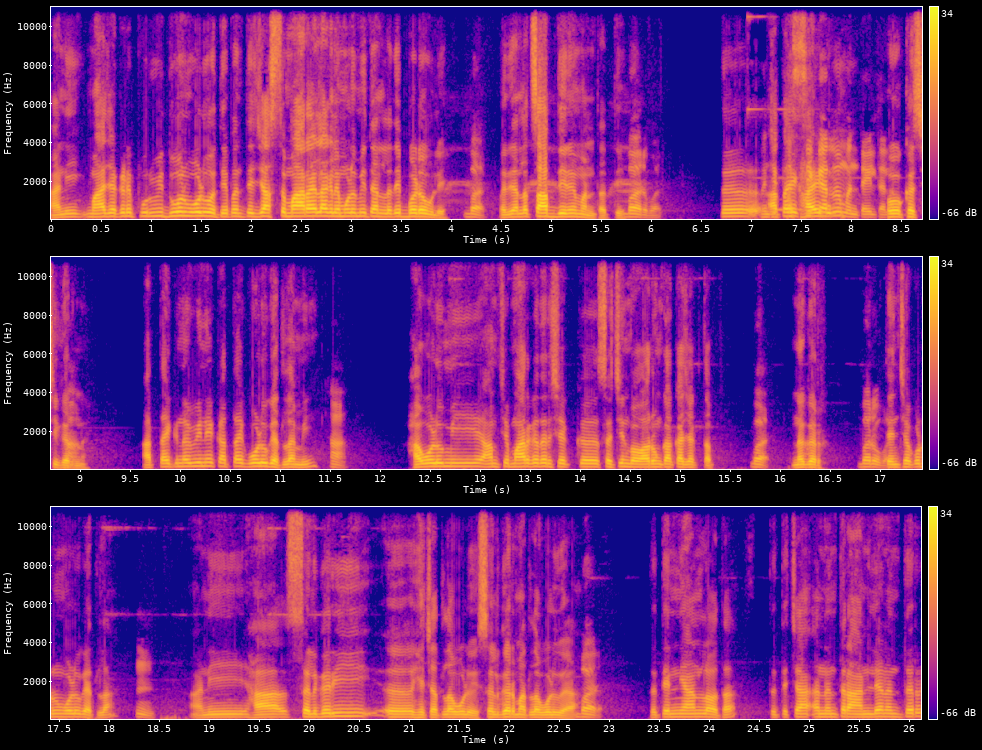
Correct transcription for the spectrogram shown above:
आणि माझ्याकडे पूर्वी दोन वळू होते पण ते जास्त मारायला लागल्यामुळे मी त्यांना ते बडवले. बर. म्हणजे त्यांना चाप देणे म्हणतात ते. बर बर. तर म्हणजे आता एक हा एक- करणं म्हणता येईल त्याला. हो खसी करणं आता एक नवीन एक आता एक वळू घेतला मी. हा. हा वळू मी आमचे मार्गदर्शक अं, सचिन भाऊ अरुण काका जगताप. बर. नगर. बरोबर. त्यांच्याकडून वळू घेतला. हम्म. आणि हा सलगरी अं, ह्याच्यातला वळू आहे सलगर मधला वळू आहे हा. बर. तर त्यांनी आणला होता. तर त्याच्या नंतर आणल्यानंतर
